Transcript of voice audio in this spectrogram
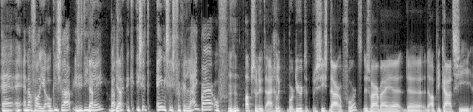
En, en, dan val je ook in slaap. Is het idee? Wat, is het enigszins vergelijkbaar? Of? -hmm, absoluut. Eigenlijk borduurt het precies daarop voort. Dus waarbij de, de applicatie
